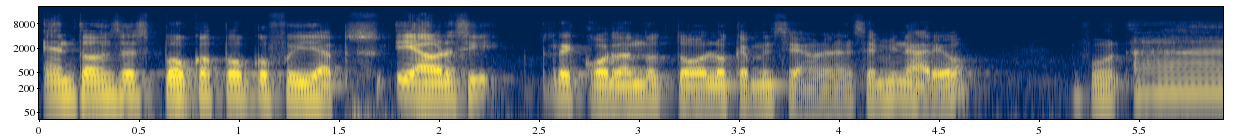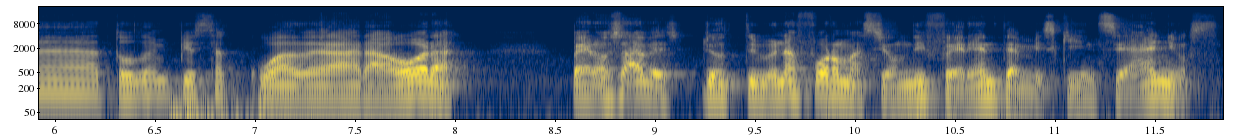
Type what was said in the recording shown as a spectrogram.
Entonces poco a poco fui ya pues, y ahora sí recordando todo lo que me enseñaron en el seminario, fue un ah, todo empieza a cuadrar ahora. Pero sabes, yo tuve una formación diferente a mis 15 años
